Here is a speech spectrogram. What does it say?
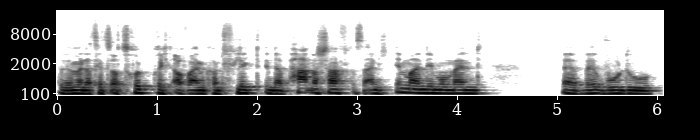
also wenn man das jetzt auch zurückbricht auf einen Konflikt in der Partnerschaft, ist eigentlich immer in dem Moment, äh, wo du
